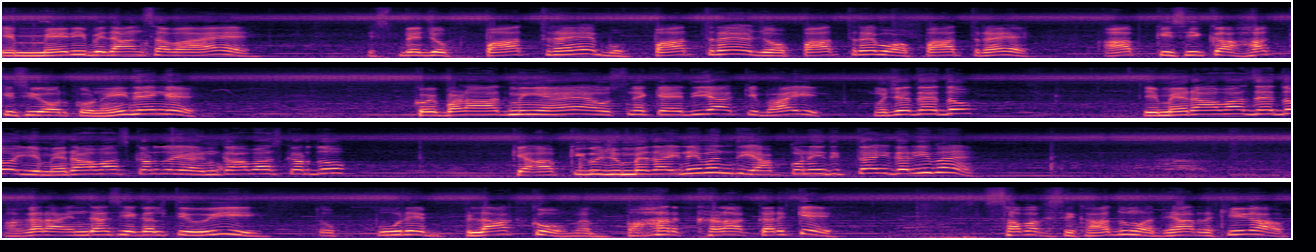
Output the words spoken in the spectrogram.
ये मेरी विधानसभा है। इसमें जो पात्र है वो पात्र है जो अपात्र है वो अपात्र है। आप किसी का हक किसी और को नहीं देंगे। कोई बड़ा आदमी है, उसने कह दिया कि भाई, मुझे दे दो। ये मेरा आवाज़ दे दो, ये मेरा आवाज़ कर दो, या इनका आवाज़ कर दो। क्या आपकी कोई ज़िम्मेदारी नहीं बनती? आपको नहीं दिखता ये गरीब है? अगर आइंदा से ये गलती हुई तो पूरे ब्लॉक को मैं बाहर खड़ा करके सबक सिखा दूँगा। ध्यान रखिएगा आप।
